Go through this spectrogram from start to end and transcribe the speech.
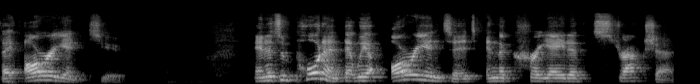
They orient you. And it's important that we are oriented in the creative structure.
